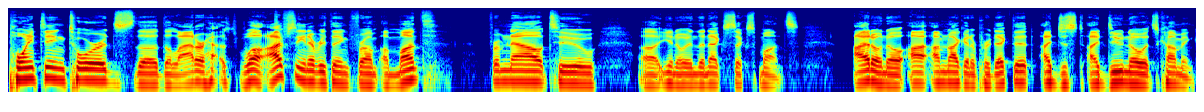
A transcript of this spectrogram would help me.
pointing towards the the latter. House. Well, I've seen everything from a month from now to uh, you know in the next six months. I don't know. I, am not going to predict it. I just I do know it's coming.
